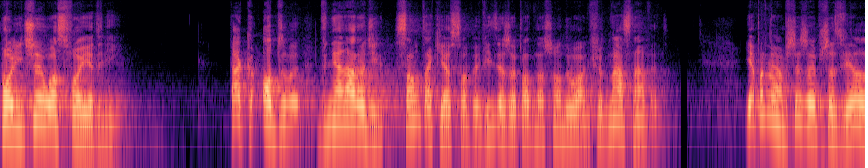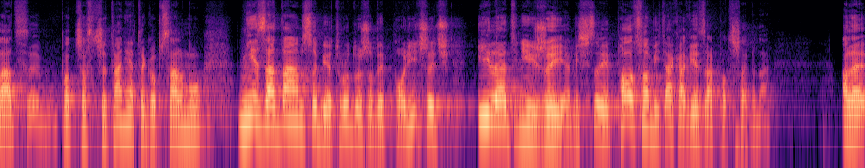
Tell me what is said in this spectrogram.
policzyło swoje dni? Tak od dnia narodzin. Są takie osoby, widzę, że podnoszą dłoń, wśród nas nawet. Ja powiem Wam szczerze, przez wiele lat podczas czytania tego psalmu nie zadałem sobie trudu, żeby policzyć, ile dni żyję. Myślę sobie, po co mi taka wiedza potrzebna? Ale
